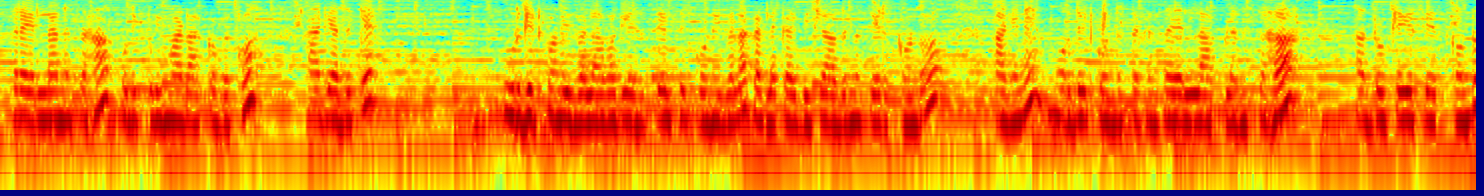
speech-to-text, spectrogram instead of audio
ಈ ಥರ ಎಲ್ಲನೂ ಸಹ ಪುಡಿ ಪುಡಿ ಮಾಡಿ ಹಾಕೋಬೇಕು. ಹಾಗೆ ಅದಕ್ಕೆ ಹುರಿದಿಟ್ಕೊಂಡಿದ್ವಲ್ಲ ಆವಾಗಲೇ ತೇಲ್ಸಿಟ್ಕೊಂಡಿದ್ವಲ್ಲ ಕಡಲೆಕಾಯಿ ಬೀಜ ಅದನ್ನು ಸೇರಿಸ್ಕೊಂಡು ಹಾಗೆಯೇ ಮುರಿದಿಟ್ಕೊಂಡಿರ್ತಕ್ಕಂಥ ಎಲ್ಲ ಹಪ್ಪಳನೂ ಸಹ ಅದರೊಟ್ಟಿಗೆ ಸೇರಿಸ್ಕೊಂಡು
